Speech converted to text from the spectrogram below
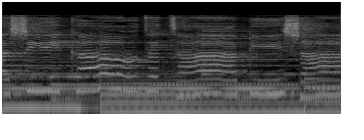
kasih kau tetap bisa.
